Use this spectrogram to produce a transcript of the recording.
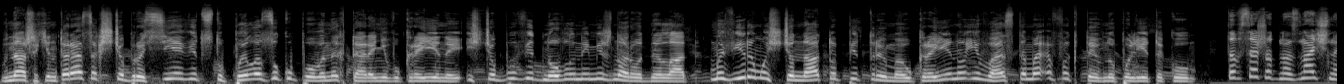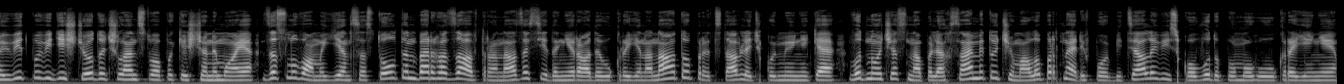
В наших інтересах, щоб Росія відступила з окупованих теренів України і щоб був відновлений міжнародний лад. Ми віримо, що НАТО підтримає Україну і вестиме ефективну політику. Та все ж однозначної відповіді щодо членства поки що немає. За словами Єнса Столтенберга, завтра на засіданні Ради Україна НАТО представлять комюніке. Водночас на полях саміту чимало партнерів пообіцяли військову допомогу Україні.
